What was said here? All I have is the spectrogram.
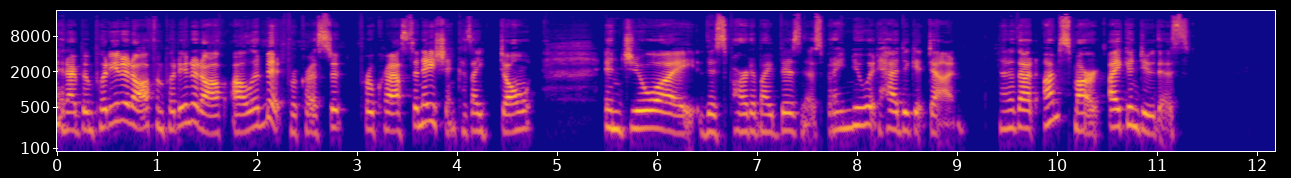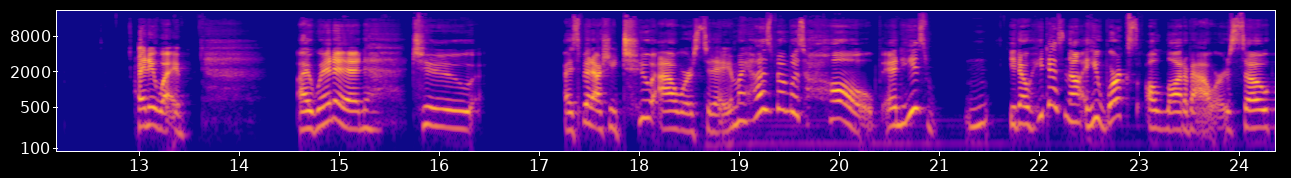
And I've been putting it off and putting it off. I'll admit procrastination because I don't enjoy this part of my business, but I knew it had to get done. And I thought, I'm smart. I can do this. Anyway, I went in to I spent actually two hours today, and my husband was home, and he's, you know, he does not, he works a lot of hours. So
